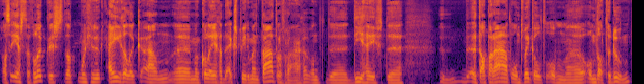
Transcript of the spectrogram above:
als eerste gelukt is... dat moet je natuurlijk eigenlijk aan mijn collega de experimentator vragen. Want die heeft de het apparaat ontwikkeld om, uh, om dat te doen.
